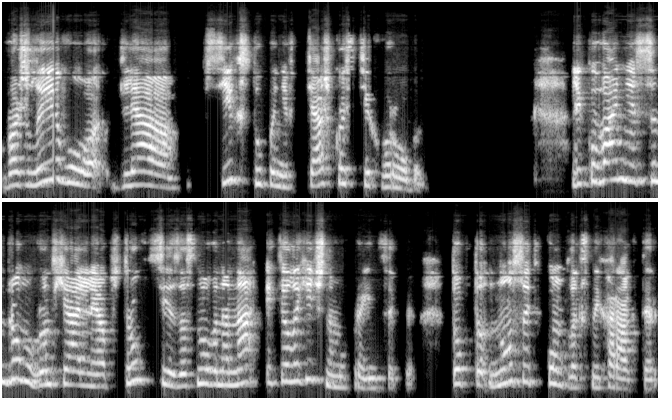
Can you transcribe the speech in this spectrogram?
важливо для всіх ступенів тяжкості хвороби. Лікування синдрому бронхіальної обструкції засноване на етіологічному принципі, тобто носить комплексний характер,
